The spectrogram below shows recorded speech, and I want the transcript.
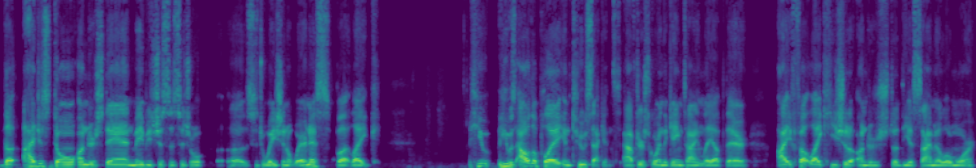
The I just don't understand. Maybe it's just a situ, uh, situation awareness, but like he he was out of the play in two seconds after scoring the game tying layup there. I felt like he should have understood the assignment a little more.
